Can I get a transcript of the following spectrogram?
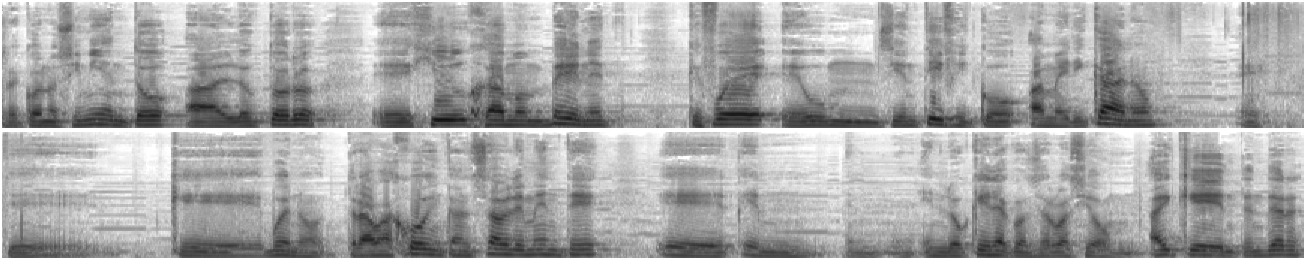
reconocimiento al doctor eh, Hugh Hammond Bennett, que fue eh, un científico americano este, que, bueno, trabajó incansablemente en, en lo que es la conservación. Hay que entender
